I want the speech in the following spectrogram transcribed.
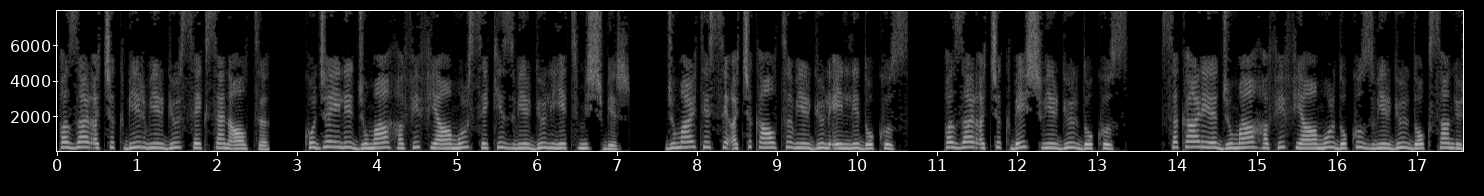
Pazar açık 1,86. Kocaeli Cuma hafif yağmur 8,71. Cumartesi açık 6,59. Pazar açık 5,9. Sakarya Cuma hafif yağmur 9,93.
